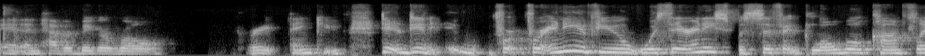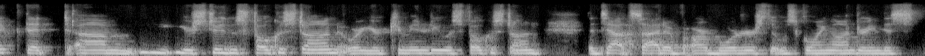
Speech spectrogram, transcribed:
and, and have a bigger role. Great, thank you. Did, did for, for any of you, was there any specific global conflict that um, your students focused on or your community was focused on that's outside of our borders that was going on during this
